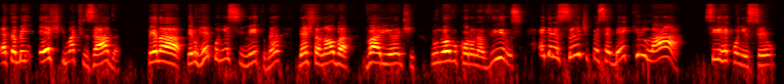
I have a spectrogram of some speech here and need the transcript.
é também estigmatizada pela, pelo reconhecimento né, desta nova variante do novo coronavírus, é interessante perceber que lá se reconheceu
